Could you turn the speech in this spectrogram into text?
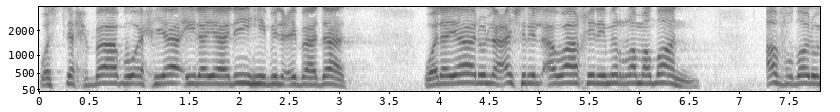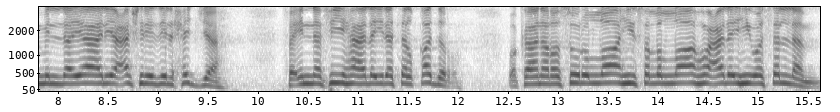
واستحباب إحياء لياليه بالعبادات. وليال العشر الأواخر من رمضان أفضل من ليالي عشر ذي الحجة فإن فيها ليلة القدر. وكان رسول الله صلى الله عليه وسلم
